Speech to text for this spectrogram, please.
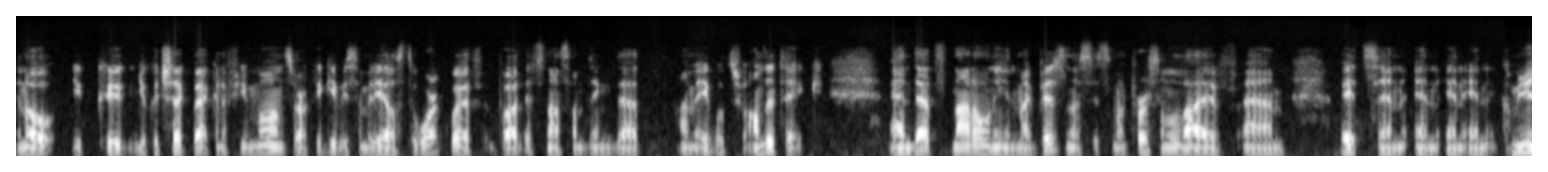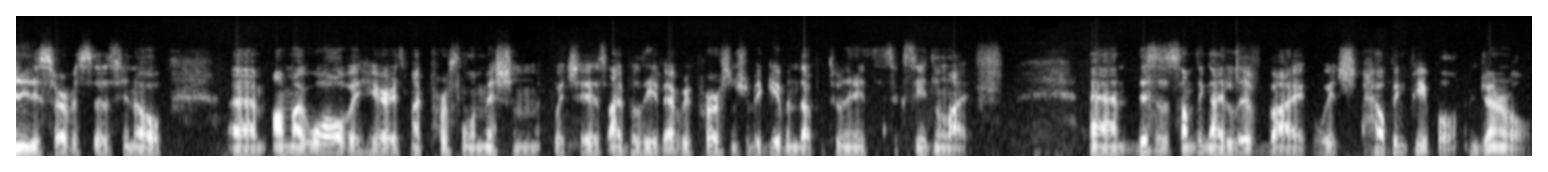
you know, you could you could check back in a few months, or I could give you somebody else to work with, but it's not something that I'm able to undertake. And that's not only in my business; it's my personal life, and it's in in in, in community services. You know, um, on my wall over here is my personal mission, which is I believe every person should be given the opportunity to succeed in life and this is something i live by which helping people in general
